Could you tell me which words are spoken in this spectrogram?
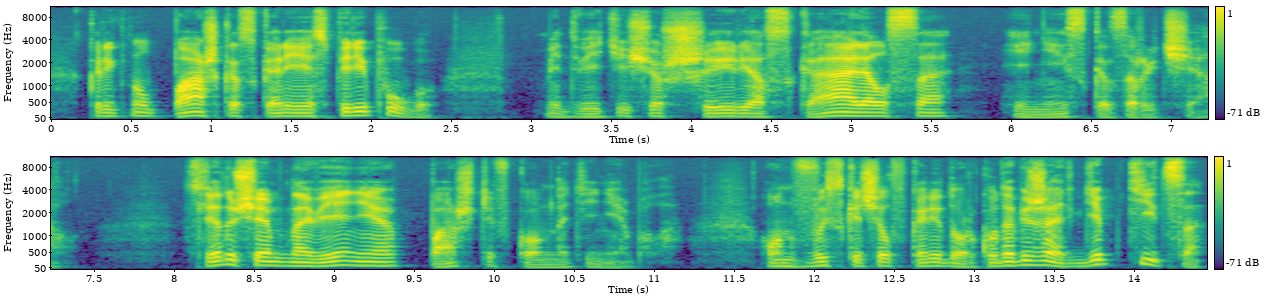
— крикнул Пашка скорее с перепугу. Медведь еще шире оскалился и низко зарычал. В следующее мгновение Пашки в комнате не было. Он выскочил в коридор. Куда бежать? Где птица?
